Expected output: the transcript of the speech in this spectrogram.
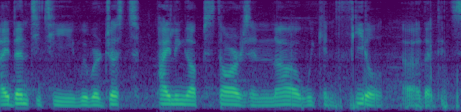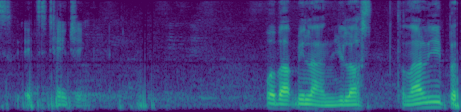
identity. We were just piling up stars, and now we can feel uh, that it's it's changing. What about Milan? You lost Tonali. But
